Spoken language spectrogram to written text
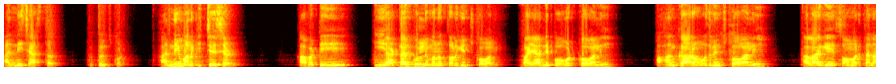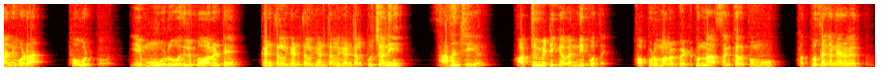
అన్నీ చేస్తాడు. గుర్తుంచుకోండి. అన్నీ మనకి ఇచ్చేశాడు కాబట్టి ఈ అడ్డంకుల్ని మనం తొలగించుకోవాలి. భయాన్ని పోగొట్టుకోవాలి. అహంకారం వదిలించుకోవాలి. అలాగే సోమరితనాన్ని కూడా పోగొట్టుకోవాలి. ఈ మూడు వదిలిపోవాలంటే గంటలు గంటలు గంటలు గంటలు కూర్చొని సాధన చేయాలి. ఆటోమేటిక్గా అవన్నీ పోతాయి. అప్పుడు మనం పెట్టుకున్న ఆ సంకల్పము అద్భుతంగా నెరవేరుతుంది.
